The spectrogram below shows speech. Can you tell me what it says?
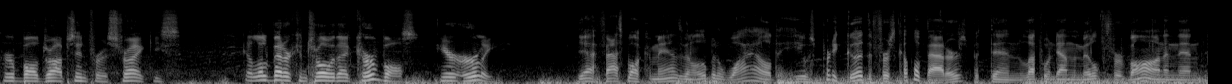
Curveball drops in for a strike. He's got a little better control with that curveball here early. Yeah, fastball command's been a little bit wild. He was pretty good the first couple batters, but then left one down the middle for Vaughn, and then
